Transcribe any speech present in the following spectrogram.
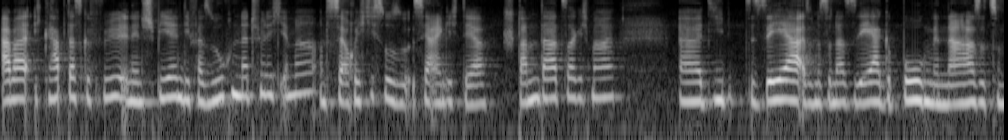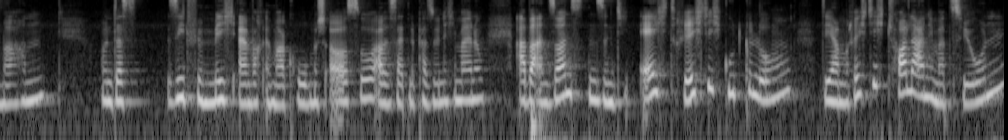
Aber ich habe das Gefühl, in den Spielen, die versuchen natürlich immer, und das ist ja auch richtig so, so ist ja eigentlich der Standard, sage ich mal, äh, die sehr, also mit so einer sehr gebogenen Nase zu machen. Und das sieht für mich einfach immer komisch aus, so, aber das ist halt eine persönliche Meinung. Aber ansonsten sind die echt richtig gut gelungen. Die haben richtig tolle Animationen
